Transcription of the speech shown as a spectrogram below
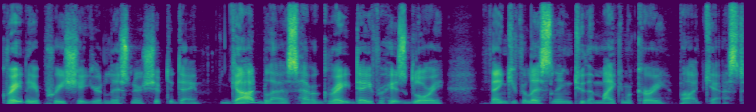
Greatly appreciate your listenership today. God bless. Have a great day for His glory. Thank you for listening to the Micah McCurry podcast.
